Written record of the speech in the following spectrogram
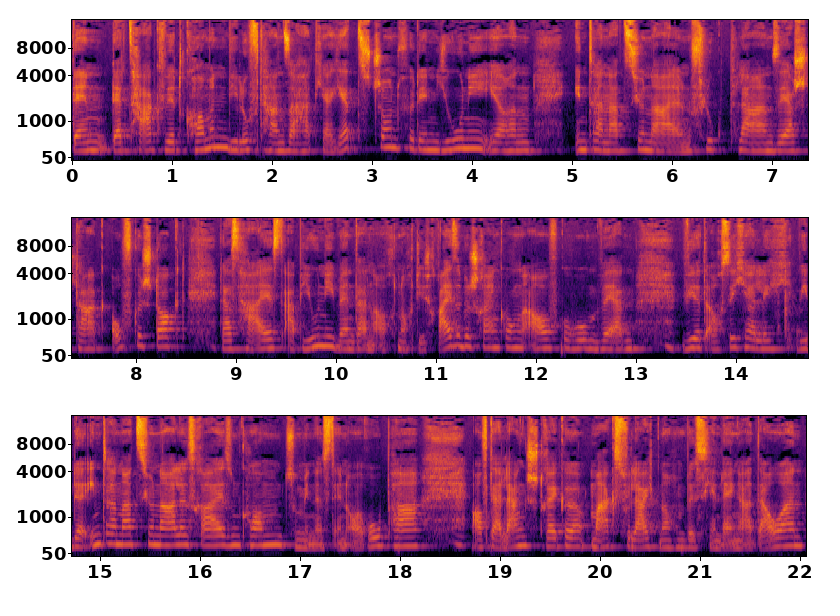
Denn der Tag wird kommen. Die Lufthansa hat ja jetzt schon für den Juni ihren internationalen Flugplan sehr stark aufgestockt. Das heißt, ab Juni, wenn dann auch noch die Reisebeschränkungen aufgehoben werden, wird auch sicherlich wieder internationales Reisen kommen, zumindest in Europa. Auf der Langstrecke mag es vielleicht noch ein bisschen länger dauern.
